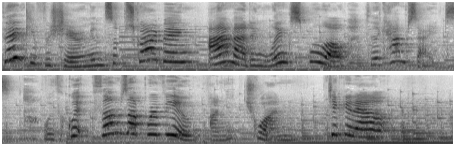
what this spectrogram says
Thank you for sharing and subscribing. I'm adding links below to the campsites with quick thumbs up review on each one. Check it out.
